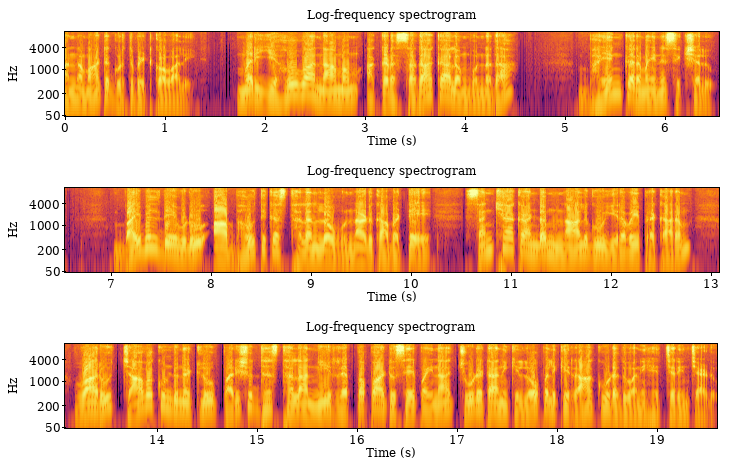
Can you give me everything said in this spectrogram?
అన్నమాట గుర్తుపెట్టుకోవాలి. మరి యహోవా నామం అక్కడ సదాకాలం ఉన్నదా? భయంకరమైన శిక్షలు. బైబిల్ దేవుడు ఆ భౌతిక స్థలంలో ఉన్నాడు కాబట్టే సంఖ్యాకాండం నాలుగు ఇరవై ప్రకారం వారు చావకుండునట్లు పరిశుద్ధ స్థలాన్ని రెప్పపాటు సేపైనా చూడటానికి లోపలికి రాకూడదు అని హెచ్చరించాడు.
